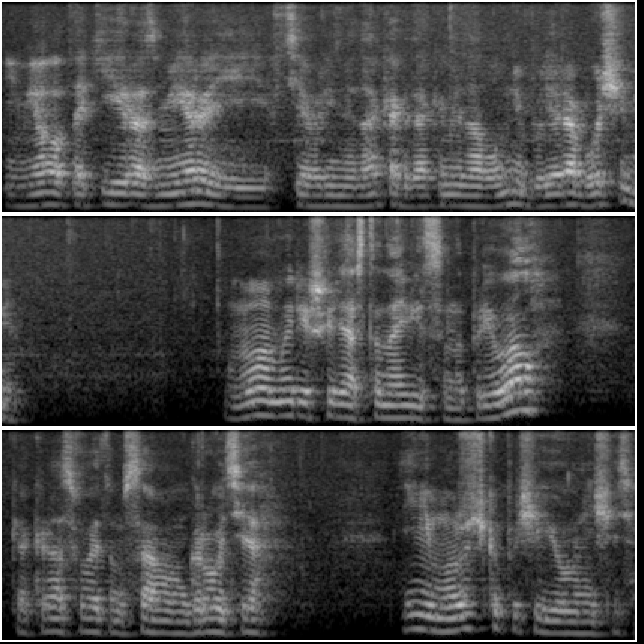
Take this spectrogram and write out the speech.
имело такие размеры и в те времена, когда каменоломни были рабочими. Ну а мы решили остановиться на привал, как раз в этом самом гроте, и немножечко почаевничать.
